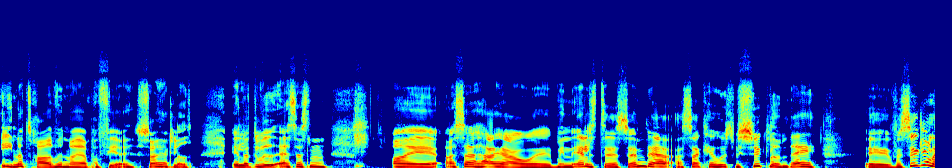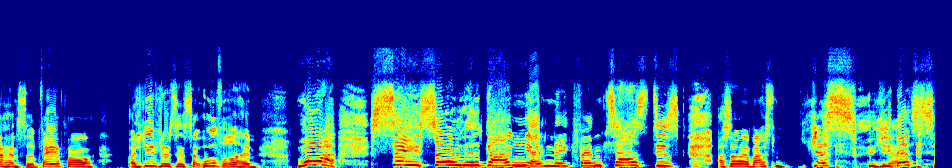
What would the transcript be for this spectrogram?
31, når jeg er på ferie, så er jeg glad. Eller du ved, altså sådan, og, øh, og så har jeg jo øh, min ældste søn der, og så kan jeg huske, vi cyklede en dag øh, på cyklen, og han sidder bagpå, og lige pludselig så udfordrer han, mor, se solnedgangen, er den ikke fantastisk? Og så var jeg bare sådan, yes, yes,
